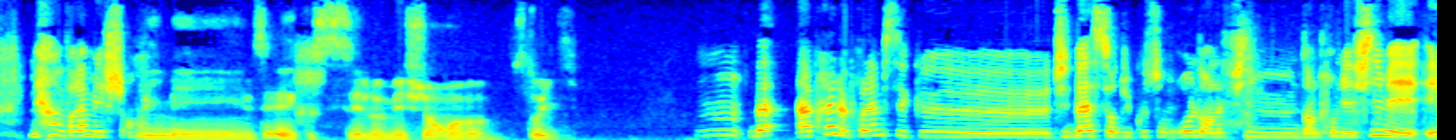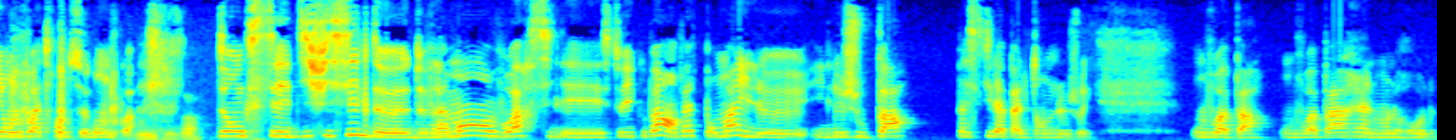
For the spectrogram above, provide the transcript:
Mais un vrai méchant. Oui, mais tu sais, c'est le méchant euh, stoïque. Hmm, bah, après, le problème, c'est que tu te bases sur du coup son rôle dans le film, dans le premier film, et, et on le voit 30 secondes, quoi. Oui, c'est ça. Donc c'est difficile de, de vraiment voir s'il est stoïque ou pas. En fait, pour moi, il le, il le joue pas parce qu'il a pas le temps de le jouer. On voit pas, on voit pas réellement le rôle.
